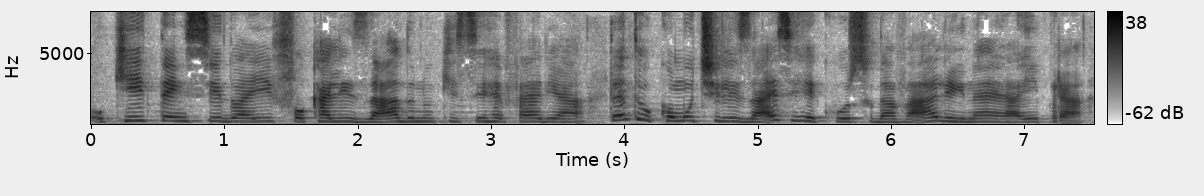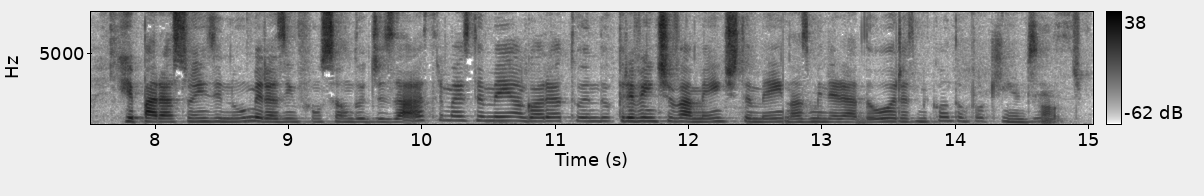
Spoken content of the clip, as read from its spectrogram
o que tem sido aí focalizado no que se refere a tanto como utilizar esse recurso da Vale, né, aí para reparações inúmeras em função do desastre, mas também agora atuando preventivamente também nas mineradoras. Me conta um pouquinho disso. Ótimo.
